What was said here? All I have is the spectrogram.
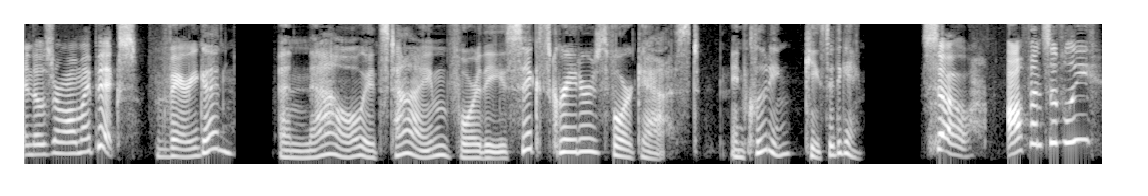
And those are all my picks. Very good. And now it's time for the sixth graders forecast, including keys to the game. So, offensively,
